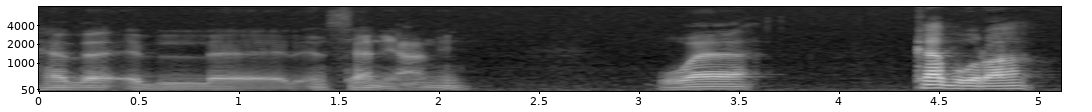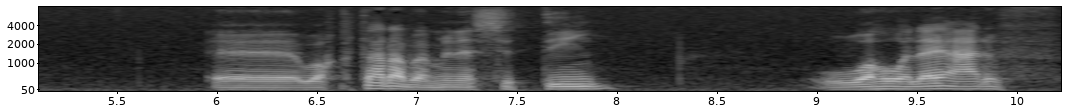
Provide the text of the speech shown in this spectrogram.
هذا الإنسان يعني. وكبر آه، واقترب من الستين وهو لا يعرف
